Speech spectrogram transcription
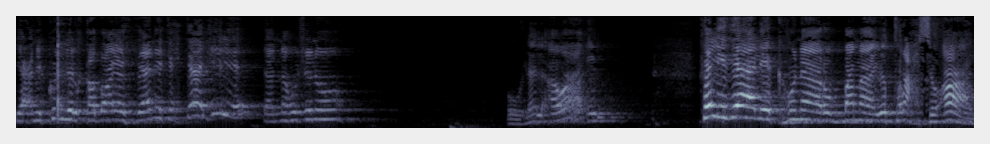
يعني كل القضايا الثانية تحتاج إليه لأنه شنو؟ أولى الأوائل. فلذلك هنا ربما يطرح سؤال.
